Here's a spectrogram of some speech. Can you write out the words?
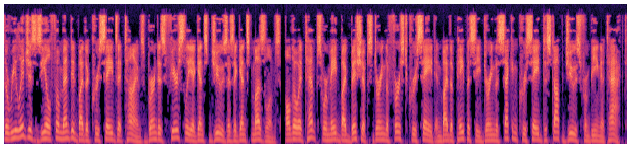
The religious zeal fomented by the Crusades at times burned as fiercely against Jews as against Muslims, although attempts were made by bishops during the First Crusade and by the papacy during the Second Crusade to stop Jews from being attacked.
